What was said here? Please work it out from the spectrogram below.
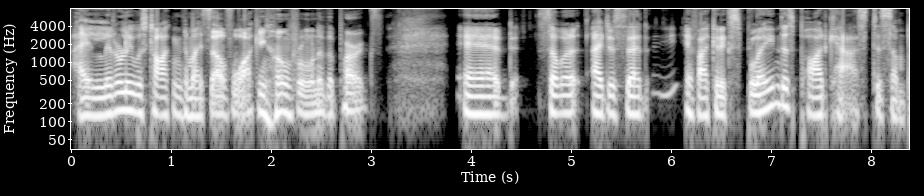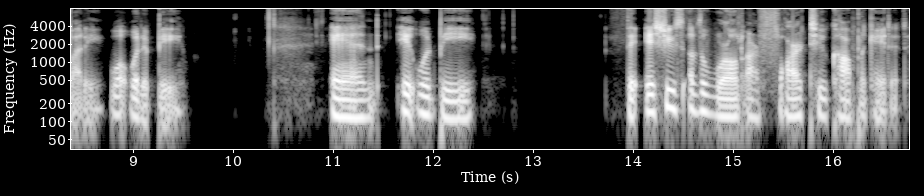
I literally was talking to myself walking home from one of the parks. And so I just said, if I could explain this podcast to somebody, what would it be? And it would be the issues of the world are far too complicated.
